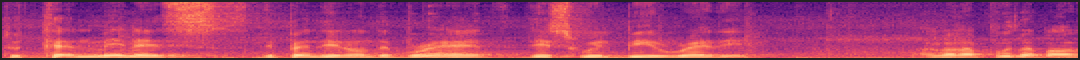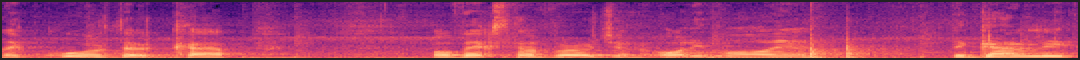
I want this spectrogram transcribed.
to 10 minutes depending on the brand this will be ready I'm gonna put about a quarter cup of extra virgin olive oil the garlic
